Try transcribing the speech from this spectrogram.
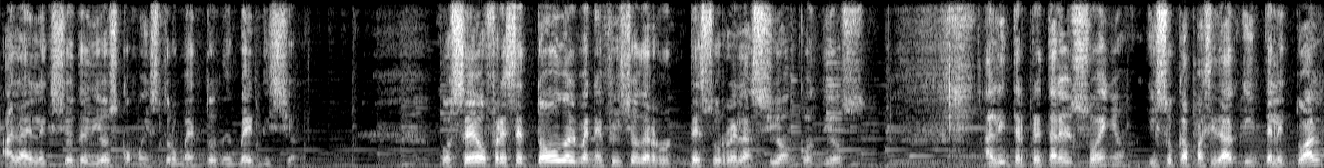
a la elección de Dios como instrumento de bendición. José ofrece todo el beneficio de, de, su relación con Dios al interpretar el sueño y su capacidad intelectual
